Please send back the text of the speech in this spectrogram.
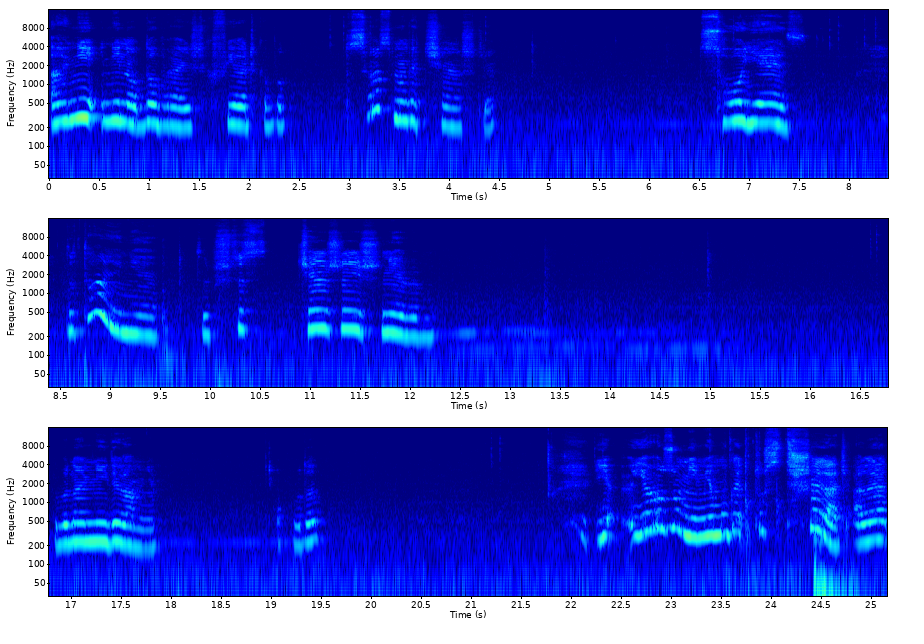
Ale nie, nie no, dobra, jeszcze chwileczkę, bo to jest coraz mega ciężkie. Co jest? Totalnie. To przecież cięższe niż, nie wiem, Bynajmniej dla mnie. O kurde. Ja, ja rozumiem, ja mogę tu strzelać, ale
